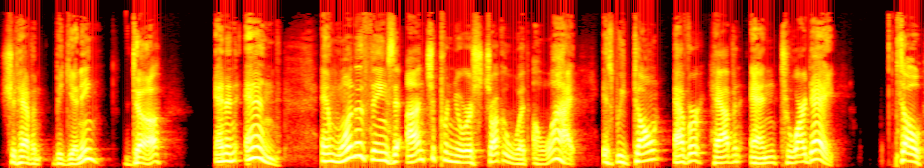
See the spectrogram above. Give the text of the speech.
should have a beginning, duh, and an end. And one of the things that entrepreneurs struggle with a lot is we don't ever have an end to our day. So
